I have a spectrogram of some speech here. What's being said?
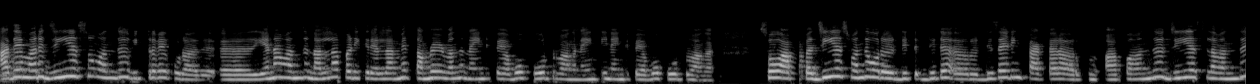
அதே மாதிரி ஜிஎஸும் வந்து விட்டுறவே கூடாது. ஏன்னா வந்து நல்லா படிக்கிற எல்லாருமே தமிழ் வந்து நைன்டி ஃபைவ் அபோவ் போட்டுருவாங்க. நைன்டி நைன்டி ஃபைவ் அபோவ் போட்டுருவாங்க. ஸோ அப்ப ஜிஎஸ் வந்து ஒரு ஒரு டிசைடிங் ஃபேக்டரா இருக்கும். அப்ப வந்து ஜிஎஸ்ல வந்து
